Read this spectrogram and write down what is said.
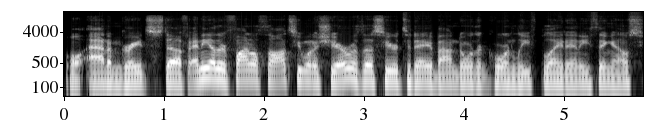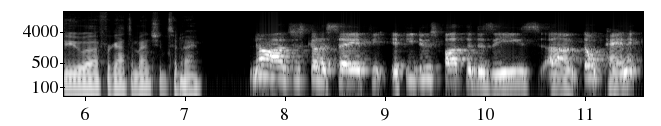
Well, Adam, great stuff. Any other final thoughts you want to share with us here today about northern corn leaf blight? Anything else you uh, forgot to mention today? No, I was just going to say if you if you do spot the disease, um, don't panic.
